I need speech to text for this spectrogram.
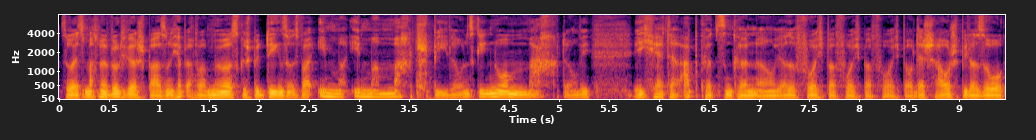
So, jetzt macht mir wirklich wieder Spaß und ich habe aber Mörs gespielt, Dings und es war immer, immer Machtspiele und es ging nur um Macht irgendwie. Ich hätte abkürzen können irgendwie, also furchtbar, furchtbar, furchtbar. Und der Schauspieler so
